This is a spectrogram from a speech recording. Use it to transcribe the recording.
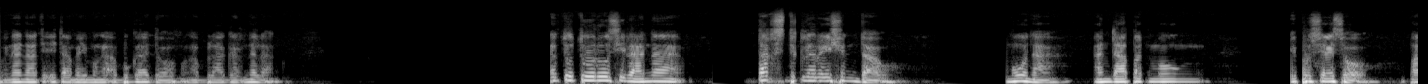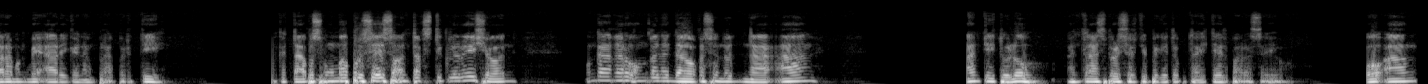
huwag na natin itama yung mga abogado, mga vlogger na lang. Nagtuturo sila na tax declaration daw muna ang dapat mong iproseso para magmay-ari ka ng property. Pagkatapos mong maproseso ang tax declaration, magkakaroon ka na daw kasunod na ang ang titulo, ang transfer certificate of title para sa iyo o ang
